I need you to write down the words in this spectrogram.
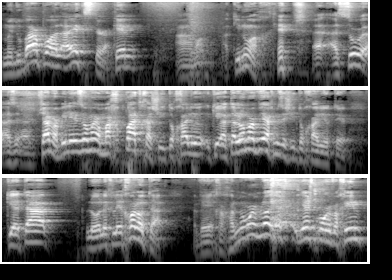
מדובר פה על האקסטרה, כן? ה- הקינוח, כן? אסור, אז עכשיו רבי אליעזר אומר מה אכפת לך שהיא תאכל, כי אתה לא מרוויח מזה שהיא תאכל יותר, כי אתה לא הולך לאכול אותה. וחכמים אומרים לא, יש, יש פה רווחים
